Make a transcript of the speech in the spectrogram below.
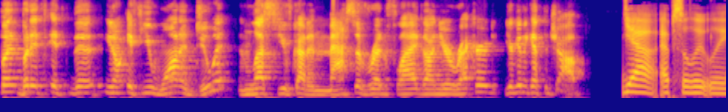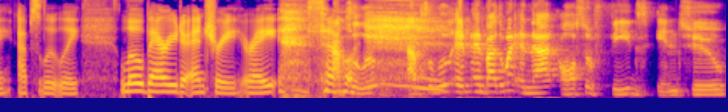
But but it, it the you know, if you want to do it, unless you've got a massive red flag on your record, you're gonna get the job. Yeah, absolutely, absolutely. Low barrier to entry, right? so. Absolutely, absolutely. And, and by the way, and that also feeds into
